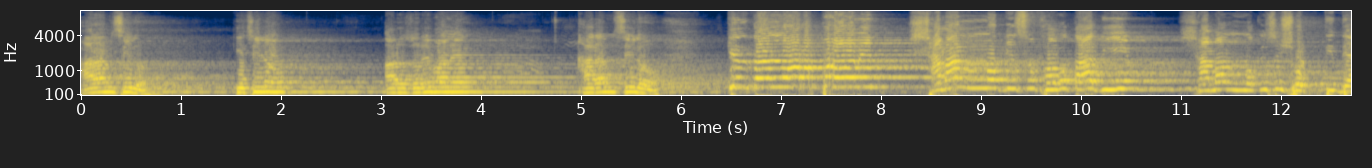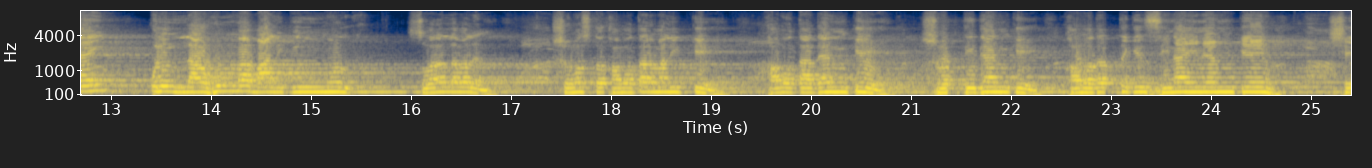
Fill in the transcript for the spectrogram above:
হারাম ছিল। কি ছিল? আরও জোরে বলেন। হারাম ছিল। কিন্তু আল্লাহ রাব্বুল আলামিন সামান্য কিছু ক্ষমতা দিয়ে, সামান্য কিছু শক্তি দেয়। কুলিল্লাহুম্মা মালিকুল মুলক। সুবহানাল্লাহ বলেন। সমস্ত ক্ষমতার মালিক কে? ক্ষমতা দেন কে? শক্তি দেন কে? ক্ষমতার থেকে সিনাই নেন কে? সে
